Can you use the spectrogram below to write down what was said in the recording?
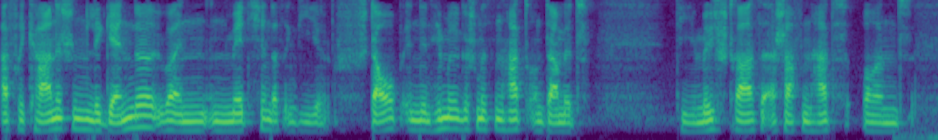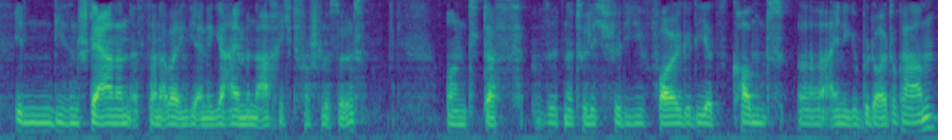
afrikanischen Legende über ein, ein, Mädchen, das irgendwie Staub in den Himmel geschmissen hat und damit die Milchstraße erschaffen hat. Und in diesen Sternen ist dann aber irgendwie eine geheime Nachricht verschlüsselt. Und das wird natürlich für die Folge, die jetzt kommt, äh, einige Bedeutung haben.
